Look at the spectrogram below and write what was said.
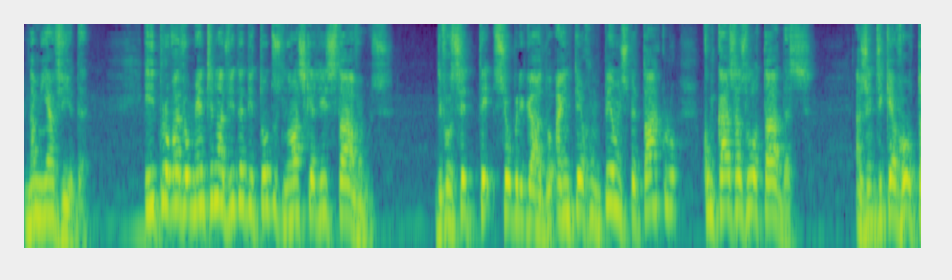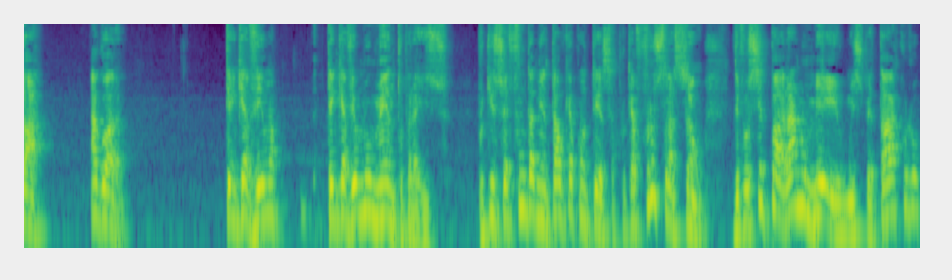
na minha vida. E provavelmente na vida de todos nós que ali estávamos. De você ter, ser obrigado a interromper um espetáculo com casas lotadas. A gente quer voltar. Agora, tem que haver, uma, tem que haver um momento para isso. Porque isso é fundamental que aconteça. Porque a frustração de você parar no meio um espetáculo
